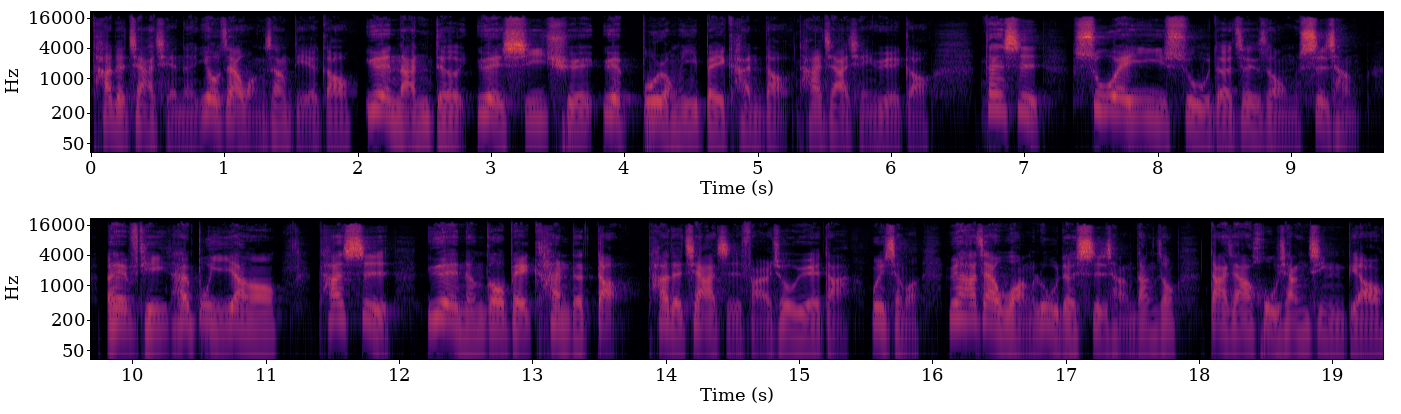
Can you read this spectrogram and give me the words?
它的价钱呢又在往上叠高，越难得、越稀缺、越不容易被看到，它的价钱越高。但是数位艺术的这种市场 NFT 它不一样哦，它是越能够被看得到。它的价值反而就越大，为什么？因为它在网络的市场当中，大家互相竞标，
